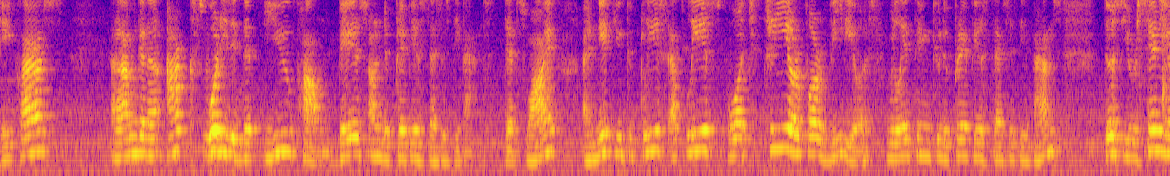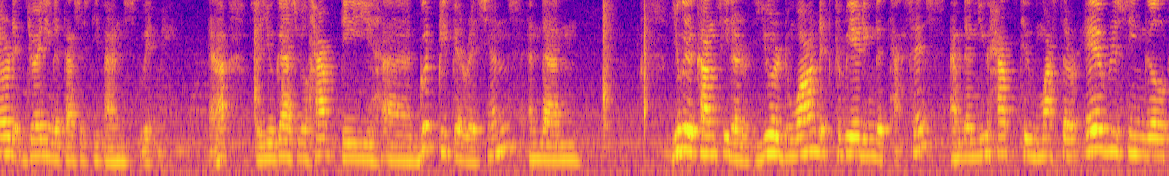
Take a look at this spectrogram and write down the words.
A class uh, I'm gonna ask what is it that you found based on the previous thesis defense that's why I need you to please at least watch three or four videos relating to the previous thesis defense thus your senior that joining the thesis defense with me? Yeah so you guys will have the uh, good preparations and then you're gonna consider you're the one that creating the thesis and then you have to master every single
